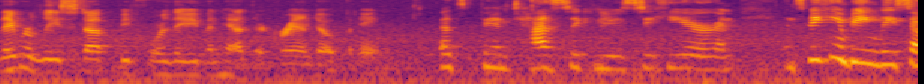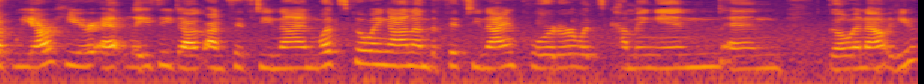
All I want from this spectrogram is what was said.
they were leased up before they even had their grand opening. That's fantastic news to hear. And and speaking of being leased up, we are here at Lazy Dog on 59. What's going on on the 59 corridor? What's coming in and going out here?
